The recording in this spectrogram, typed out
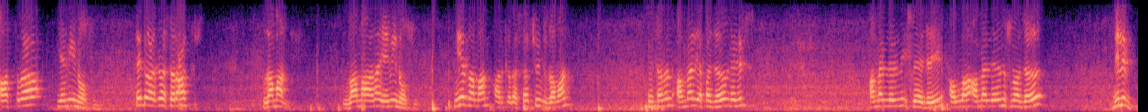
Asra yemin olsun. Nedir arkadaşlar asr? Zaman. Zamana yemin olsun. Niye zaman arkadaşlar? Çünkü zaman insanın amel yapacağı nedir? Amellerini işleyeceği, Allah'a amellerini sunacağı dilim.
